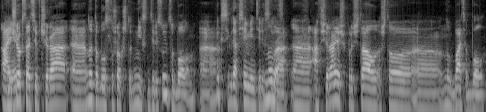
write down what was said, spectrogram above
А, Нет. еще, кстати, вчера, э, ну, это был слушок, что Никс интересуется Болом. э, Никс всегда всеми интересуется. Ну да. А, а вчера я еще прочитал, что а, ну, батя Бол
